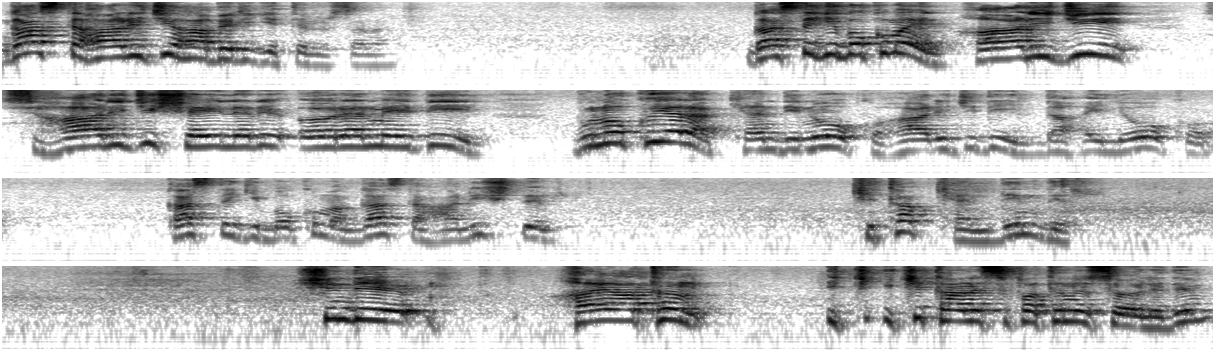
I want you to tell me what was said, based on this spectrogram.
Gazete harici haberi getirir sana. Gazete gibi okumayın. Harici harici şeyleri öğrenmeyi değil, bunu okuyarak kendini oku. Harici değil, dahili oku. Gazete gibi okuma. Gazete hariçtir. Kitap kendindir. Şimdi hayatın iki, iki tane sıfatını söyledim.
